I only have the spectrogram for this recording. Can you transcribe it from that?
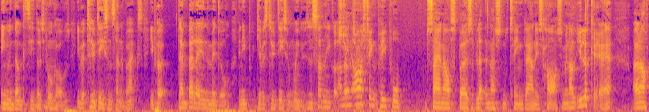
England don't concede those Mm. four goals. You put two decent centre backs. You put Dembele in the middle, and you give us two decent wingers, and suddenly you've got. I mean, I think people saying our Spurs have let the national team down is harsh. I mean, I, you look at it, and I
